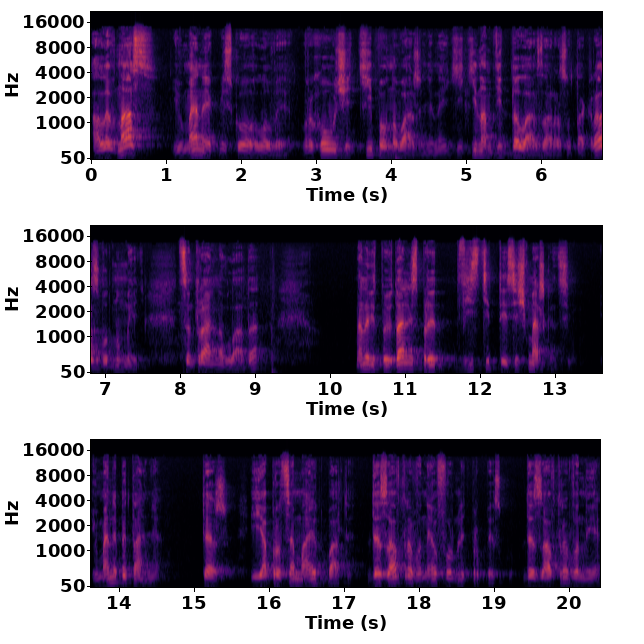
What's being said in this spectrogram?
Але в нас і в мене, як міського голови, враховуючи ті повноваження, які- нам віддала зараз отак раз в одну мить центральна влада, в мене відповідальність перед 200 тисяч мешканців. І в мене питання теж, і я про це маю дбати. Де завтра вони оформлять прописку, де завтра вони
